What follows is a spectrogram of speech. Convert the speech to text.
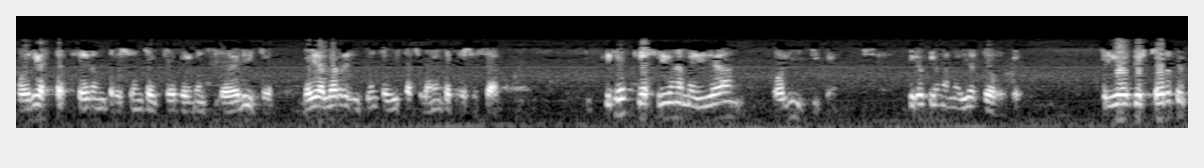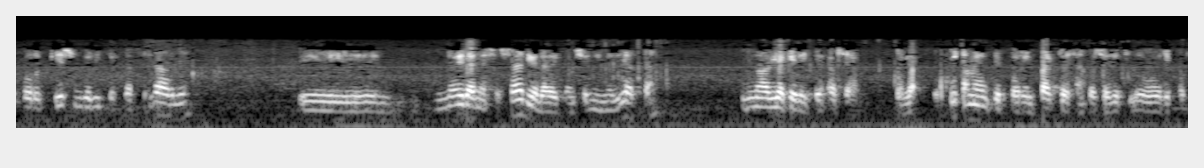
podría ser un presunto autor del delito. Voy a hablar desde el punto de vista solamente procesal. Creo que ha sido una medida política, creo que es una medida torpe. Creo que es torpe porque es un delito escarcelable, eh, no era necesaria la detención inmediata, no había que detener, o sea, justamente por el pacto de San José de Flores, por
